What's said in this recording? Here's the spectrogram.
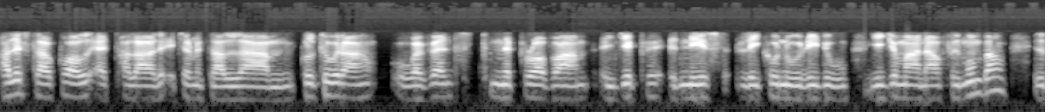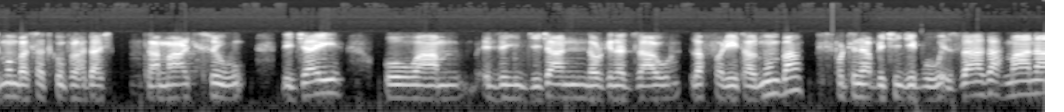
bħalissa wkoll qed bħala ċermen tal-kultura u event nipprova nġib in-nies li jkunu rridu jiġu magħna fil-Mumba. Il-Mumba se tkun fil-11 ta' Marzu li ġej u um, ġiġan norganizzaw l-affarijiet tal-Mumba, portina biex nġibu iż-żgħażagħ magħna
